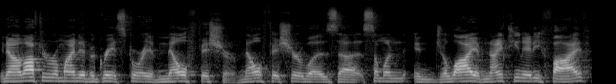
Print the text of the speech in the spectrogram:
You know, I'm often reminded of a great story of Mel Fisher. Mel Fisher was uh, someone in July of 1985.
